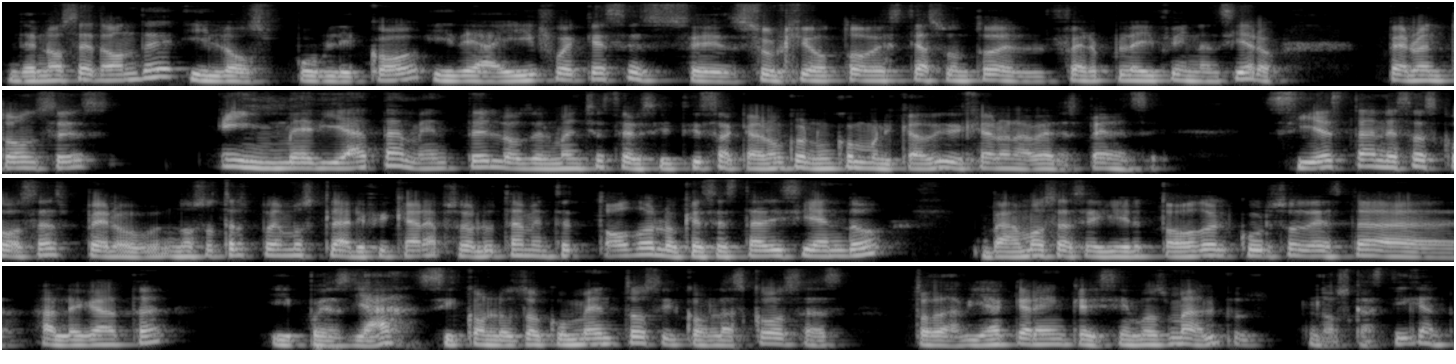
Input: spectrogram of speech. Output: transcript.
de no sé dónde, y los publicó, y de ahí fue que se surgió todo este asunto del fair play financiero. Pero entonces inmediatamente los del Manchester City sacaron con un comunicado y dijeron, a ver, espérense, sí están esas cosas, pero nosotros podemos clarificar absolutamente todo lo que se está diciendo, vamos a seguir todo el curso de esta alegata y pues ya, si con los documentos y con las cosas todavía creen que hicimos mal, pues nos castigan.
